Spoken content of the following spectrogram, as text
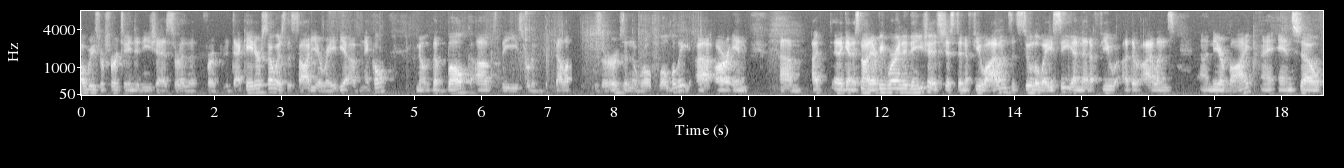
always referred to Indonesia as sort of the, for a decade or so as the Saudi Arabia of nickel you know, the bulk of the sort of developed reserves in the world globally uh, are in. Um, I, and again, it's not everywhere in Indonesia. It's just in a few islands. It's Sulawesi and then a few other islands uh, nearby. And so,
